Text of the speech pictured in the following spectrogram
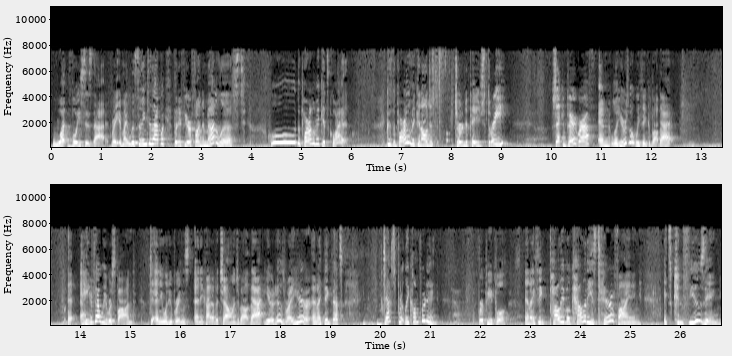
What voice is that, right? Am I listening to that? But if you're a fundamentalist, Ooh, the parliament gets quiet. Because the parliament can all just turn to page three, second paragraph, and well, here's what we think about that. Uh, here's how we respond to anyone who brings any kind of a challenge about that. Here it is, right here. And I think that's desperately comforting for people. And I think polyvocality is terrifying. It's confusing.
